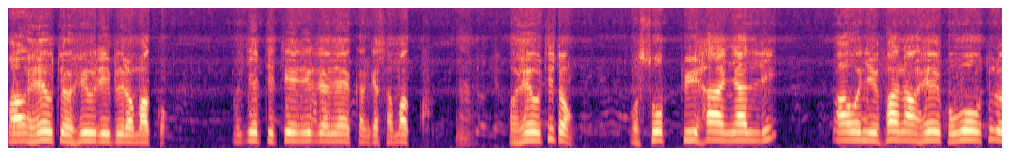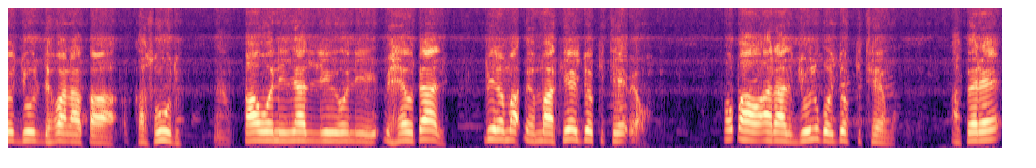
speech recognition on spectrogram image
ma o hewti o hiwri biro makko o ƴetti tenirde wiye ka gesa makko o hewti toon o soppi ha ñalli ɓa woni fana heewi ko wowtuɗo julde fana ka ka suudu. Ɓa woni ñalli woni ɓe hewtali ɓira maɓɓe make jokkiteɓe o. O ɓawa aral julgol jokkitemo après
